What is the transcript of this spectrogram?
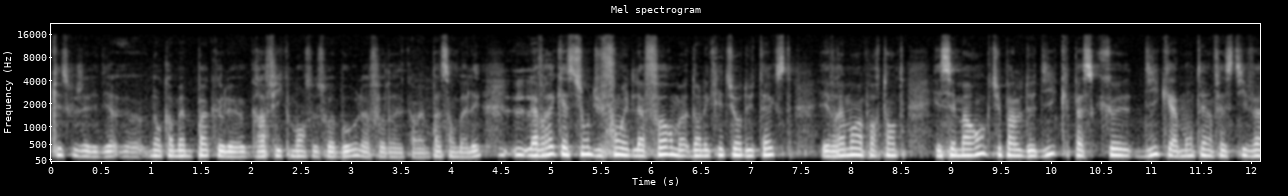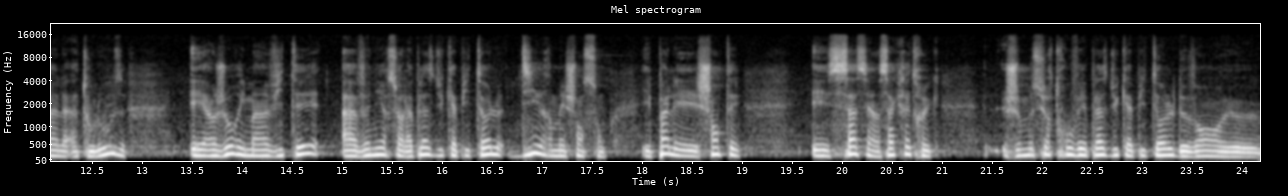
Qu'est-ce que j'allais dire? Euh, Non, quand même pas que le, graphiquement ce soit beau, là, faudrait quand même pas s'emballer. La vraie question du fond et de la forme dans l'écriture du texte est vraiment importante. Et c'est marrant que tu parles de Dick, parce que Dick a monté un festival à Toulouse, et un jour il m'a invité à venir sur la place du Capitole dire mes chansons, et pas les chanter. Et ça, c'est un sacré truc je me suis retrouvé place du Capitole devant euh,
